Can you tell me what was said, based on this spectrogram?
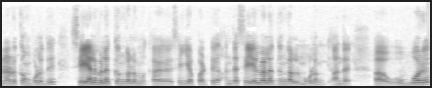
நடக்கும் பொழுது செயல் விளக்கங்களும் செய்யப்பட்டு அந்த செயல் விளக்கங்கள் மூலம் அந்த ஒவ்வொரு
